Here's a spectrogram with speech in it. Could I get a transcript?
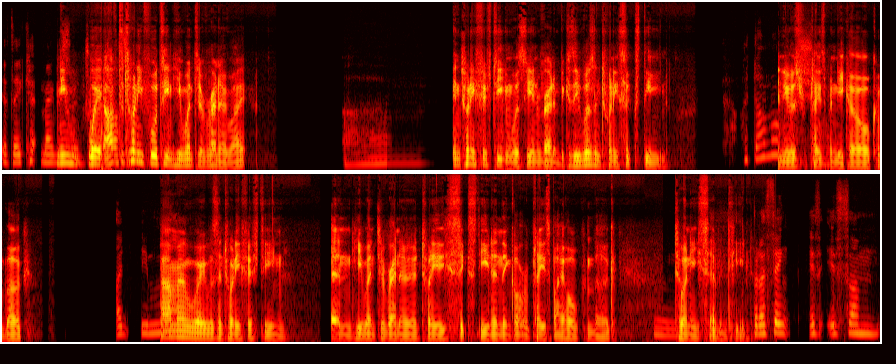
if they kept Magnussen, he, wait, after Button- 2014, he went to Renault, right? um, In 2015, was he in Renault? Because he was in 2016, I don't know. and he was replaced by Nico Hulkenberg. I, I remember where he was in 2015. Then he went to Renault in 2016, and then got replaced by Hulkenberg mm. 2017. But I think if if um,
